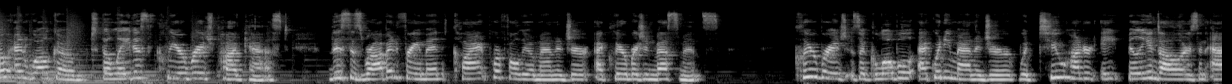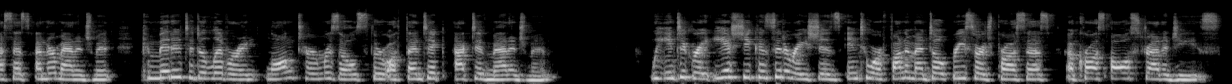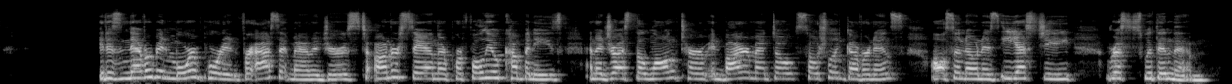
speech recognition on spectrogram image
Hello and welcome to the latest ClearBridge podcast. This is Robin Freeman, Client Portfolio Manager at ClearBridge Investments. ClearBridge is a global equity manager with $208 billion in assets under management committed to delivering long term results through authentic active management. We integrate ESG considerations into our fundamental research process across all strategies. It has never been more important for asset managers to understand their portfolio companies and address the long term environmental, social, and governance, also known as ESG, risks within them.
